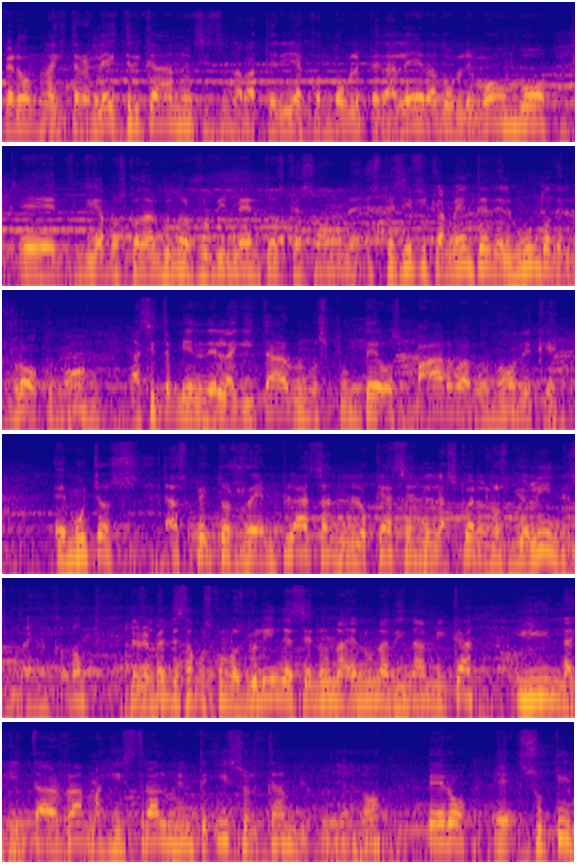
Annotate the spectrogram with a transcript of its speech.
perdón, una guitarra eléctrica, no existe una batería con doble pedalera, doble bombo, eh, digamos, con algunos rudimentos que son específicamente del mundo del rock, ¿no? Así también de la guitarra, unos punteos bárbaros, ¿no? De que en muchos aspectos reemplazan lo que hacen las cuerdas, los violines, por ejemplo, ¿no? De repente estamos con los violines en una, en una dinámica y la guitarra magistralmente hizo el cambio, ¿no? Pero eh, sutil,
